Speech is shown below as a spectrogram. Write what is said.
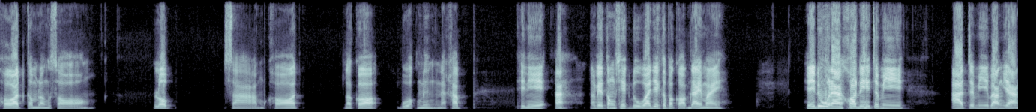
คอสกำลังสองลบสามคอสแล้วก็บวกหนึ่งนะครับ ทีนี้อะนักเรียนต้องเช็คดูว่าแยกตัวประกอบได้ไหมทีนี้ดูนะ ข้อนี้จะมีอาจจะมีบางอย่าง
